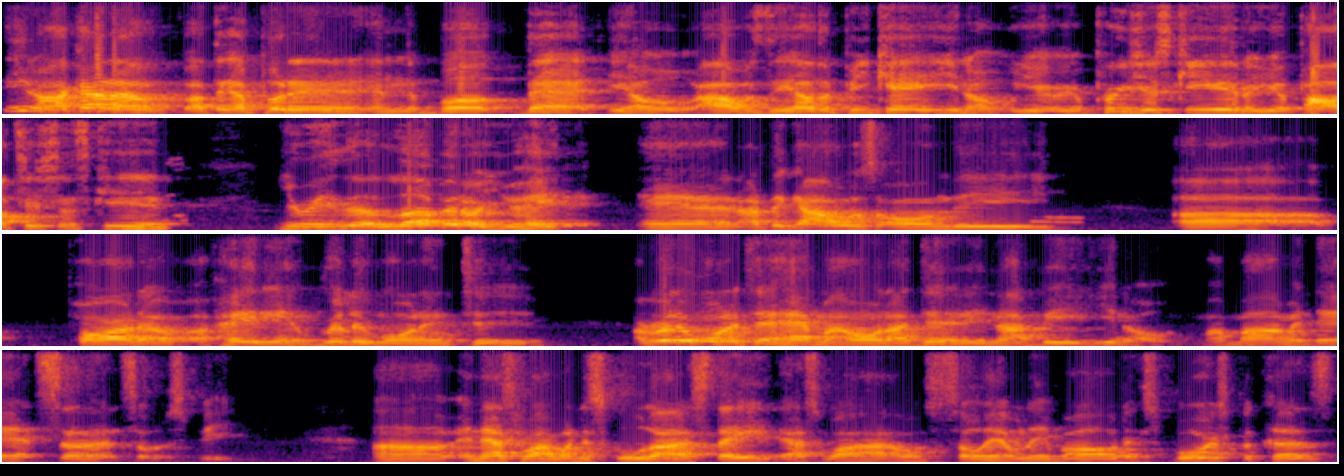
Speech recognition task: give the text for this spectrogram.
You know i kind of i think i put it in, in the book that you know i was the other pk you know you're, you're a preacher's kid or you're a politician's kid. Mm-hmm. you either love it or you hate it. And i think i was on the uh part of, of Haiti and really wanting to, I really wanted to have my own identity, not be, you know, my mom and dad's son, so to speak. Um, and that's why I went to school out of state. That's why I was so heavily involved in sports because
